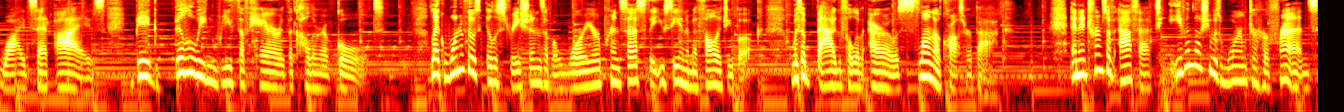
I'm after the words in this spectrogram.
wide set eyes, big billowing wreath of hair the color of gold. Like one of those illustrations of a warrior princess that you see in a mythology book, with a bag full of arrows slung across her back. And in terms of affect, even though she was warm to her friends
